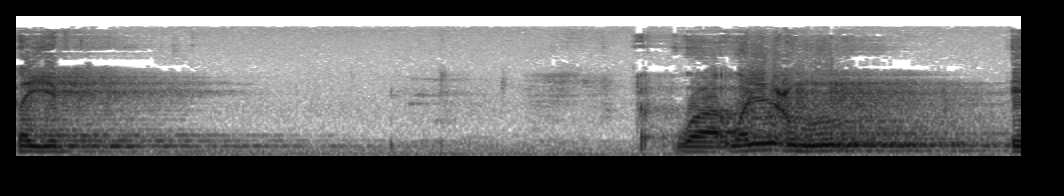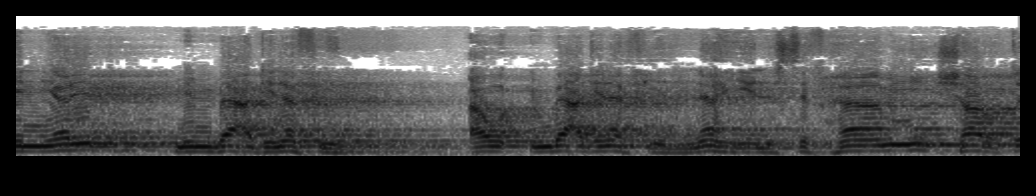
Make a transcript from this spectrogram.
طيب. وللعموم إن يرد من بعد نفي أو من بعد نفي نهي استفهامي شرط.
